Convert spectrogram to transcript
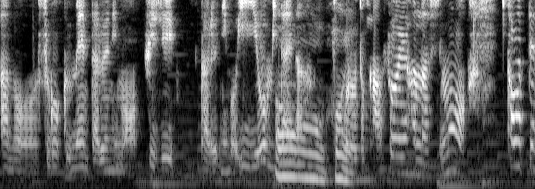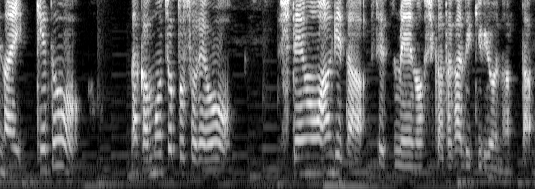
あの、すごくメンタルにもフィジカルにもいいよみたいなところはとか、そういう話も変わってないけど、なんかもうちょっとそれを視点を上げた説明の仕方ができるようになった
